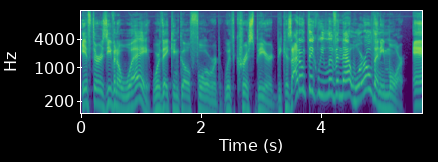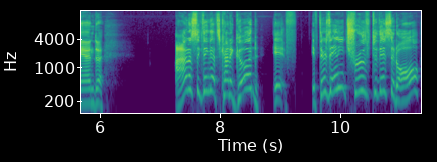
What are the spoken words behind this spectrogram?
if there is even a way where they can go forward with Chris Beard because I don't think we live in that world anymore. And uh, I honestly think that's kind of good. If if there's any truth to this at all,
